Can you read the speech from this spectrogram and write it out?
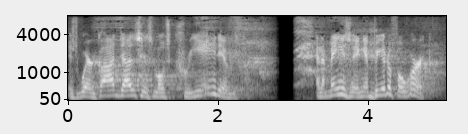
is where God does his most creative and amazing and beautiful work.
